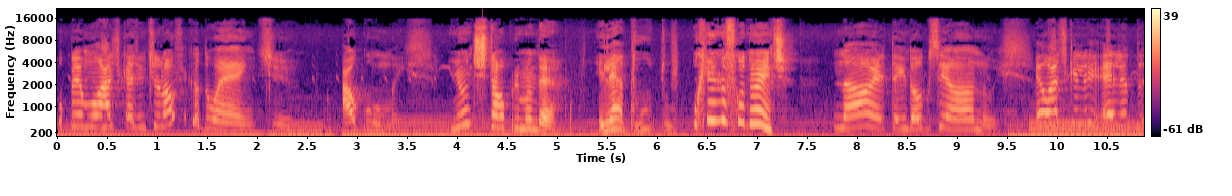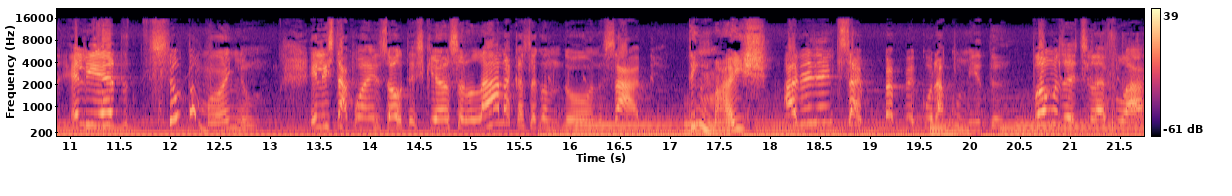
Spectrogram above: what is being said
O Pimo acha que a gente não fica doente. Algumas. E onde está o Primandé? Ele é adulto? Por que ele não ficou doente? Não, ele tem 12 anos. Eu acho que ele, ele, ele é do seu tamanho. Ele está com as outras crianças lá na casa grandona, sabe? Tem mais? Às vezes a gente sai pra procurar comida. Vamos, eu te levo lá.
